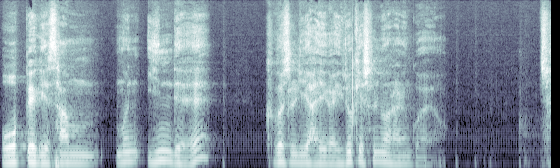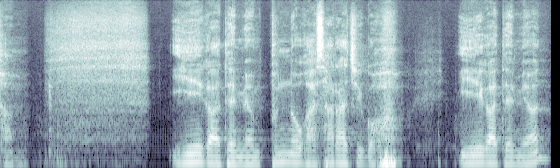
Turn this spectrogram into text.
5 빼기 3은 2인데 그것을 이 아이가 이렇게 설명하는 거예요. 참 이해가 되면 분노가 사라지고 이해가 되면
